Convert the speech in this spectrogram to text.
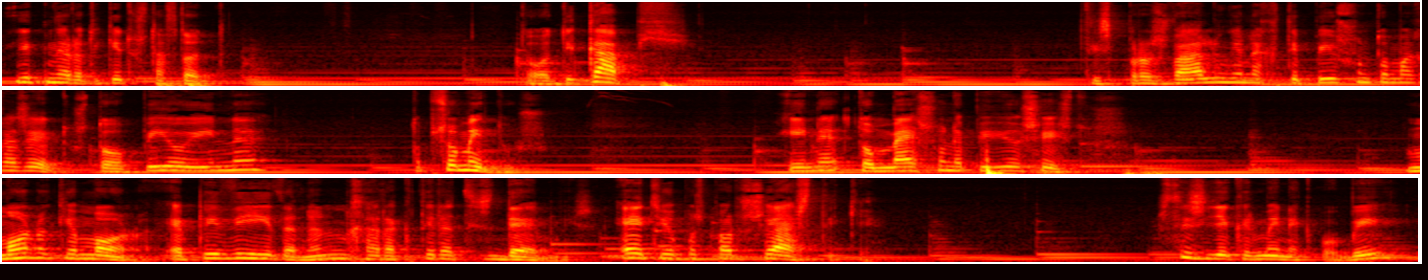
για την ερωτική τους ταυτότητα. Το ότι κάποιοι τις προσβάλλουν για να χτυπήσουν το μαγαζί τους, το οποίο είναι το ψωμί τους. Είναι το μέσον επιβίωσής τους. Μόνο και μόνο, επειδή είδαν έναν χαρακτήρα της Ντέμις, έτσι όπως παρουσιάστηκε στη συγκεκριμένη εκπομπή,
